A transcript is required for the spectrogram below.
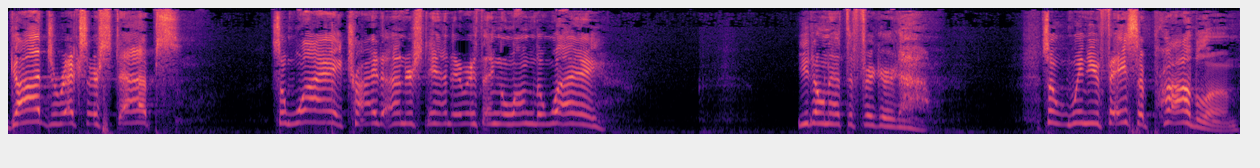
God directs our steps. So why try to understand everything along the way? You don't have to figure it out. So when you face a problem,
